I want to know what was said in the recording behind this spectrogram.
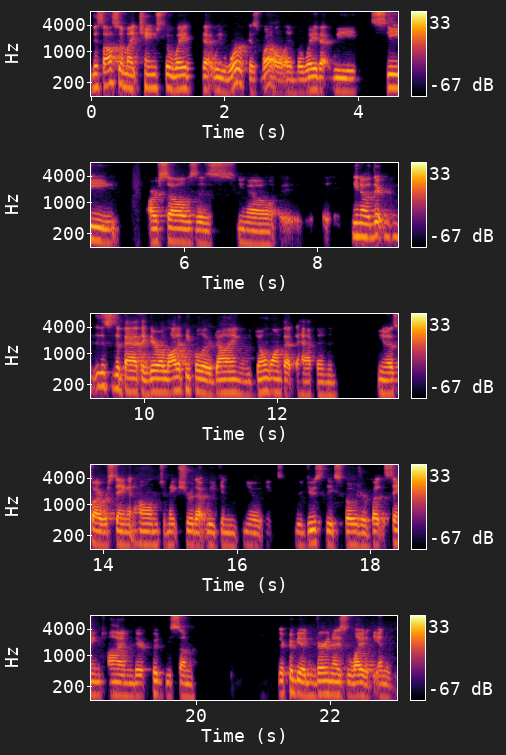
this also might change the way that we work as well, and the way that we see ourselves as you know, eh, you know, there, this is a bad thing. There are a lot of people that are dying, and we don't want that to happen. And you know, that's why we're staying at home to make sure that we can, you know, ex- reduce the exposure. But at the same time, there could be some there could be a very nice light at the end of the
